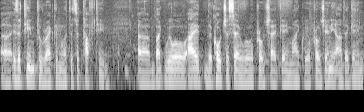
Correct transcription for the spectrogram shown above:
uh, is a team to reckon with. It's a tough team. Uh, but we will, I, the coaches said we'll approach that game like we approach any other game.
